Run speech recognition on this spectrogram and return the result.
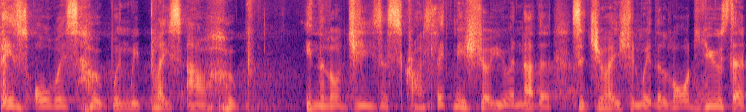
There's always hope when we place our hope in the Lord Jesus Christ. Let me show you another situation where the Lord used a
